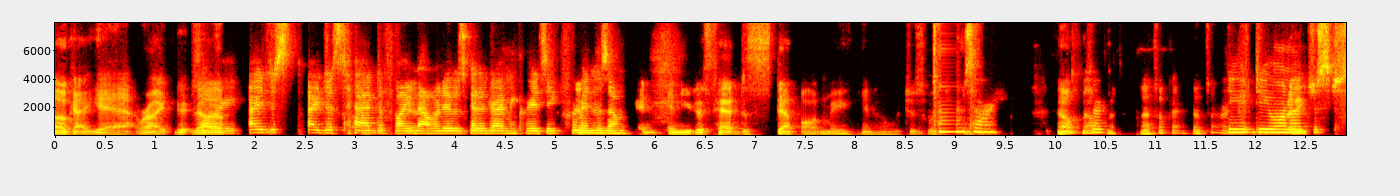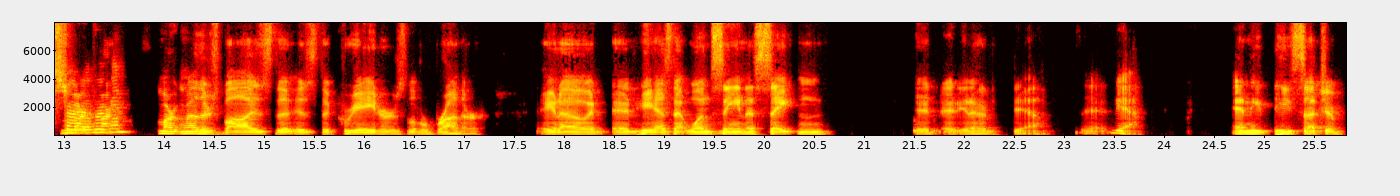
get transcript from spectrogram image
okay yeah right Uh, sorry i just i just had to find out and it was going to drive me crazy forbidden zone and and you just had to step on me, you know, which is what. i'm sorry No, no, Sorry. that's okay. That's all right. do you do you want to just start Mark- over Mark- again Mark Mothersbaugh is the is the creator's little brother, you know, and and he has that one scene as Satan, and, and, you know, yeah, yeah, and he he's such a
